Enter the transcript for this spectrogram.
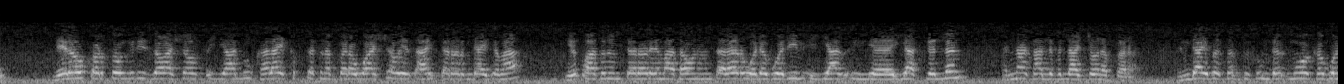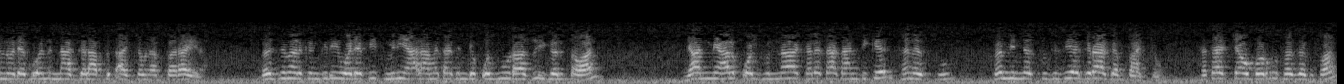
ሌላው ቀርቶ እንግዲህ እዛ ዋሻ ውስጥ እያሉ ከላይ ክፍተት ነበረ ዋሻው የፀሀይ ጨረር እንዳይገባ የጧቱንም ጨረር የማታውንም ጨረር ወደ ጎዲን እያስገለን እናሳልፍላቸው ነበረ። እንዳይበሰብሱም ደግሞ ከጎን ወደ ጎን እናገላብጣቸው ነበረ ይላል። በዚህ መልክ እንግዲህ ወደፊት ምን ያህል አመታት እንደቆዩ ራሱ ይገልጸዋል። ያን ያህል ቆዩና ከለታት አንድ ተነሱ። በሚነሱ ጊዜ ግራ ገባቸው። ከታቻው በሩ ተዘግቷል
